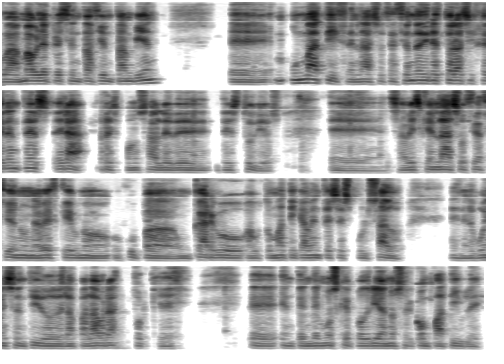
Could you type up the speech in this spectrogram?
la amable presentación también. Eh, un matiz, en la Asociación de Directoras y Gerentes era responsable de, estudios. Eh, sabéis que en la asociación una vez que uno ocupa un cargo automáticamente es expulsado en el buen sentido de la palabra porque eh, entendemos que podría no ser compatible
